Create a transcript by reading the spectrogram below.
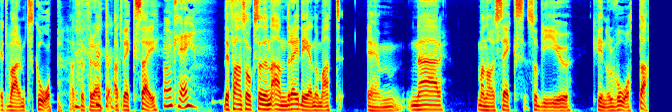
ett varmt skåp för fröet att växa i. Okej. Det fanns också den andra idén om att ehm, när man har sex så blir ju kvinnor våta.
